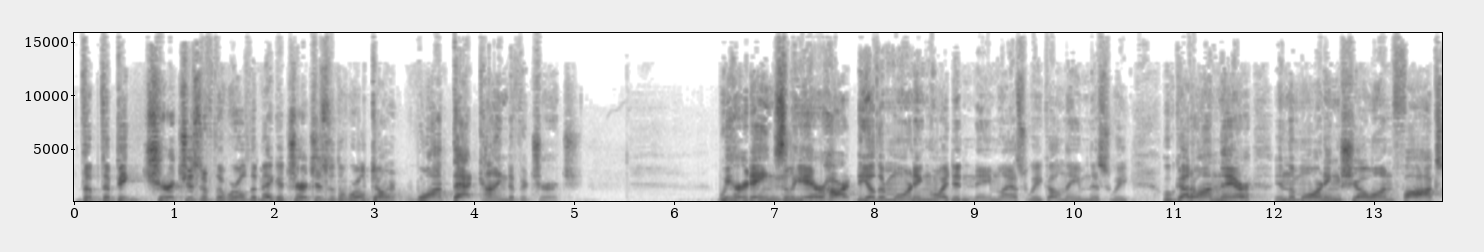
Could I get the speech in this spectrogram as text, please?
the, the big churches of the world, the mega churches of the world, don't want that kind of a church. We heard Ainsley Earhardt the other morning, who I didn't name last week, I'll name this week, who got on there in the morning show on Fox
